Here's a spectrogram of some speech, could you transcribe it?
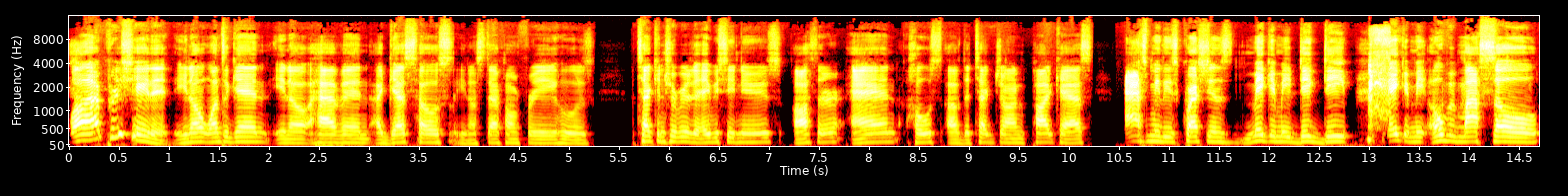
Well, I appreciate it. You know, once again, you know, having a guest host, you know, Steph Humphrey, who's a tech contributor to ABC News, author, and host of the Tech Jawn podcast, ask me these questions, making me dig deep, making me open my soul.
